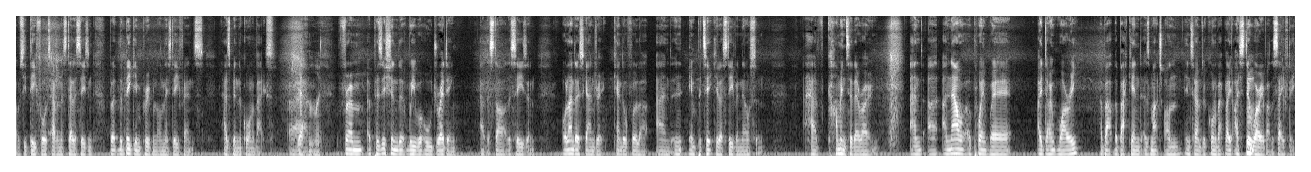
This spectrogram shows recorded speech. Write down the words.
Obviously, Dee Ford's having a stellar season, but the big improvement on this defense has been the cornerbacks. Um, Definitely. From a position that we were all dreading at the start of the season, Orlando Scandrick, Kendall Fuller, and in, in particular Steven Nelson have come into their own and uh, are now at a point where I don't worry about the back end as much on in terms of cornerback play. I still worry about the safety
